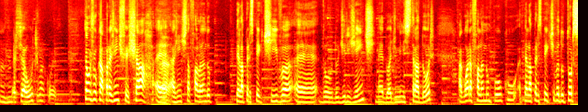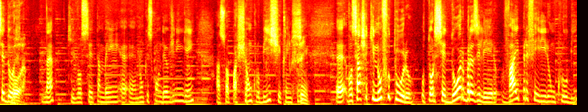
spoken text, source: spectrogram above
Uhum. Vai ser a última coisa. Então, Juca, para a gente fechar, é, ah. a gente está falando pela perspectiva é, do, do, dirigente, né, do administrador, agora falando um pouco pela perspectiva do torcedor. Boa. Né? Que você também é, nunca escondeu de ninguém a sua paixão clubística, enfim. Sim. É, você acha que no futuro o torcedor brasileiro vai preferir um clube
